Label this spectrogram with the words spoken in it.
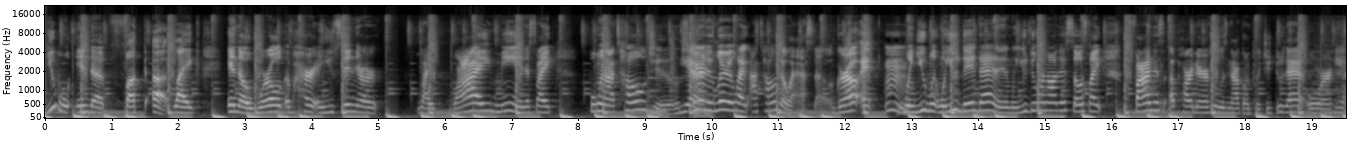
you will end up fucked up like in a world of hurt and you sitting there like why me? And it's like but when i told you Yeah. spirit is literally like i told your ass though girl and mm, when you when, when you did that and when you doing all this so it's like find us a partner who is not gonna put you through that or yeah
